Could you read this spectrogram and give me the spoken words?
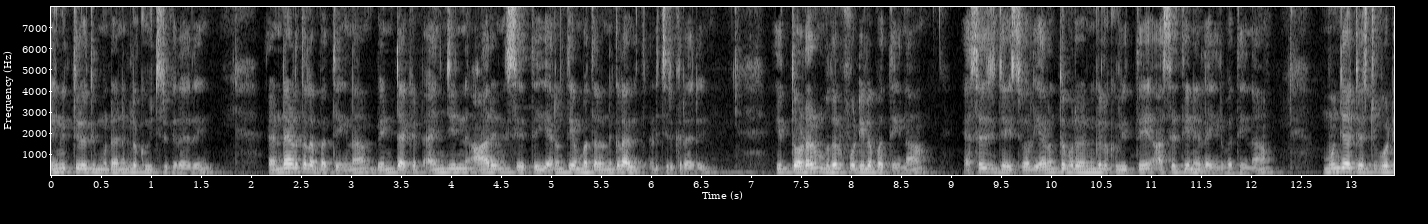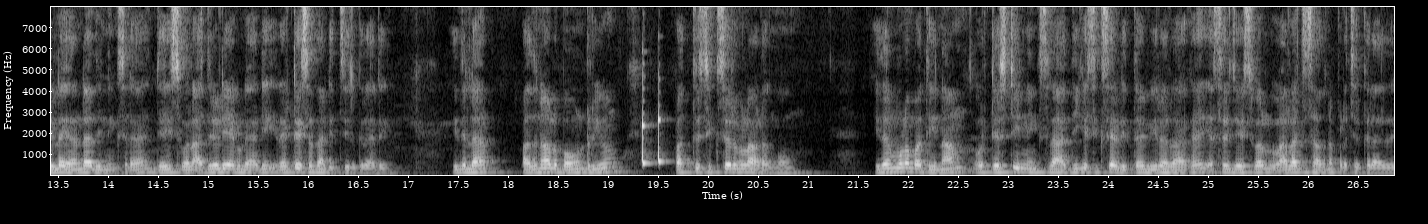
ஐநூற்றி இருபத்தி மூணு ரன்களை குவிச்சிருக்கிறாரு. ரெண்டாயிரத்தில் பார்த்தீங்கன்னா பென் டாக்கெட் அஞ்சு ஆறு இன்னிங்ஸ் சேர்த்து இரநூத்தி ஐம்பத்தி ரன்களை அடிச்சிருக்கிறாரு. இத்தொடர் முதல் போட்டியில் பார்த்தீங்கன்னா எஸ்எஸ்சி ஜெய்ஸ்வால் இரநூத்தொம்பது ரன்கள் குவித்து அசத்திய நிலையில் பார்த்தீங்கன்னா மூஞ்சாவது டெஸ்ட் போட்டியில் இரண்டாவது இன்னிங்ஸில் ஜெய்ஸ்வால் அதிரடியாக விளையாடி இரட்டை சதம் அடிச்சிருக்கிறாரு. இதில் பதினாலு பவுண்டரியும் பத்து சிக்ஸர்களும் அடங்கும். இதன் மூலம் பார்த்தீங்கன்னா ஒரு டெஸ்ட் இன்னிங்ஸில் அதிக சிக்ஸர் அடித்த வீரராக எஸ்எஸ் ஜெய்ஸ்வால் வரலாற்று சாதனை படைச்சிருக்கிறாரு.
